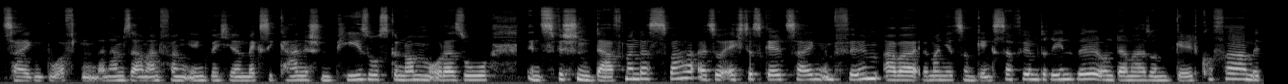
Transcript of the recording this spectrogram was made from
zeigen durften. Dann haben sie am Anfang irgendwelche mexikanischen Pesos genommen oder so. Inzwischen darf man das zwar, also echtes Geld zeigen im Film, aber wenn man jetzt so einen Gangsterfilm drehen will und da mal so einen Geldkoffer mit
